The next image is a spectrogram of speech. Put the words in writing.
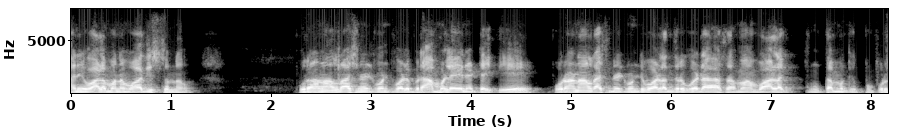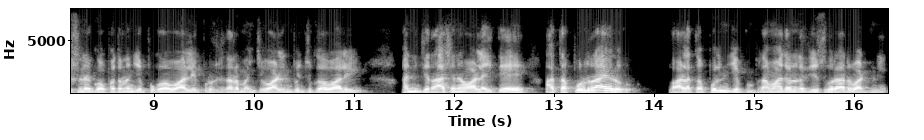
అని వాళ్ళ మనం వాదిస్తున్నాం. పురాణాలు రాసినటువంటి వాళ్ళు బ్రాహ్మణులే అయినట్టయితే పురాణాలు రాసినటువంటి వాళ్ళందరూ కూడా సమ వాళ్ళ తమకి పురుషులే గొప్పతనం చెప్పుకోవాలి పురుషులు తన మంచి వాళ్ళు అనిపించుకోవాలి అని రాసిన వాళ్ళైతే ఆ తప్పులు రాయరు. వాళ్ళ తప్పులను చెప్పి సమాజంలో తీసుకురారు వాటిని.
